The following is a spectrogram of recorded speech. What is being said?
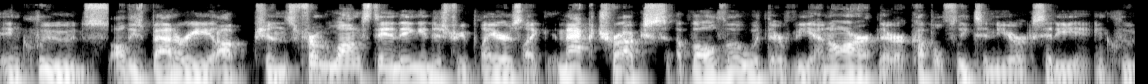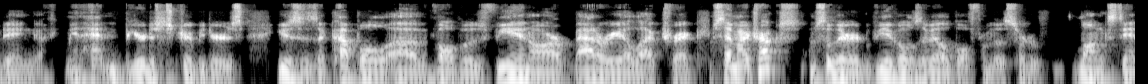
includes all these battery options from long-standing industry players like Mack Trucks, Volvo with their VNR. There are a couple fleets in New York City, including Manhattan Beer Distributors uses a couple of Volvo's VNR battery electric semi trucks. So there are vehicles available from those sort of long-standing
